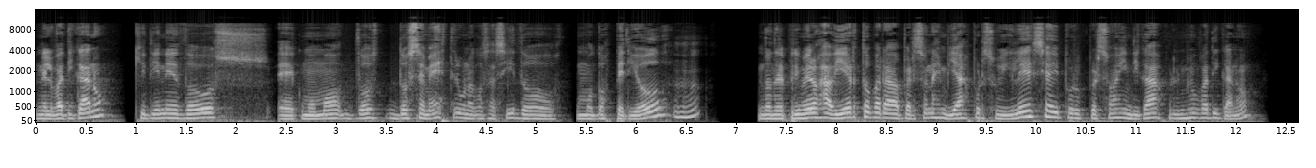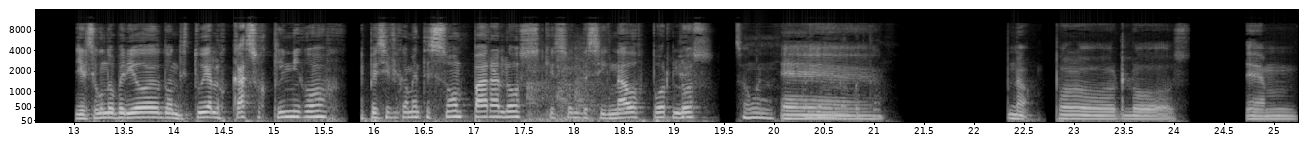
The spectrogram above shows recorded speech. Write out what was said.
en el Vaticano que tiene dos eh, como mo- dos, dos semestres una cosa así dos como dos periodos donde el primero es abierto para personas enviadas por su iglesia y por personas indicadas por el mismo Vaticano y el segundo periodo donde estudia los casos clínicos específicamente son para los que son designados por los Según Eh. No, por los. em,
